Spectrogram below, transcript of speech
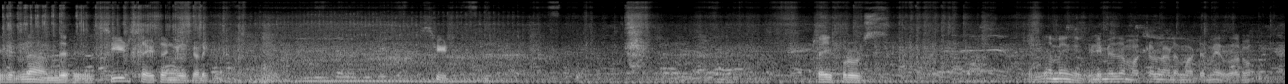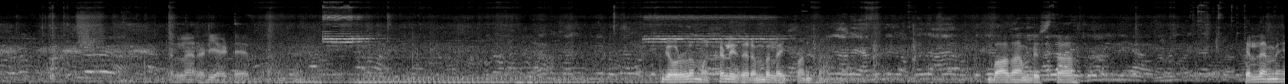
இதெல்லாம் அந்த சீட்ஸ் ஐட்டங்கள் கிடைக்கும். சீட் ட்ரை ஃப்ரூட்ஸ் எல்லாமே இங்கே இனிமேல் தான் மக்கள் நடமாட்டமே வரும். எல்லாம் ரெடி ஆகிட்டே இருப்பாங்க இங்கே உள்ள மக்கள் இதை ரொம்ப லைக் பண்ணுறாங்க பாதாம் பிஸ்தா எல்லாமே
